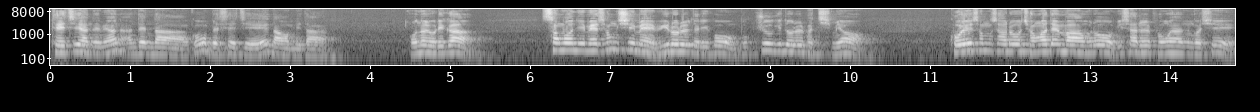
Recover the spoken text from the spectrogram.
되지 않으면 안 된다고 메시지에 나옵니다. 오늘 우리가 성모님의 성심에 위로를 드리고 묵주 기도를 바치며 고해 성사로 정화된 마음으로 미사를 봉헌하는 것이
